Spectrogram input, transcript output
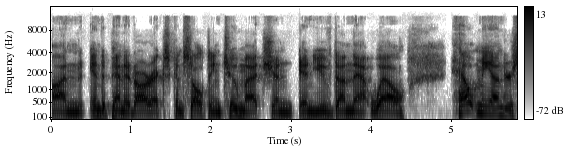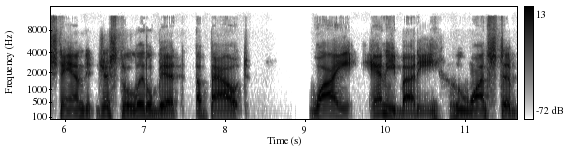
on independent RX consulting too much, and and you've done that well. Help me understand just a little bit about why anybody who wants to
